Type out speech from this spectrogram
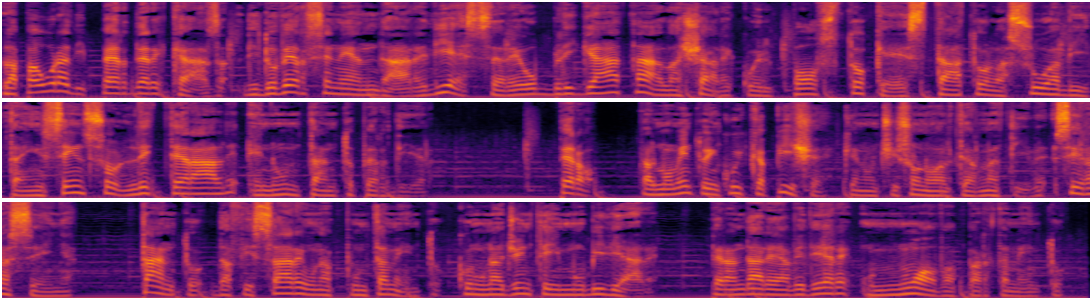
La paura di perdere casa, di doversene andare, di essere obbligata a lasciare quel posto che è stato la sua vita in senso letterale e non tanto per dire. Però, dal momento in cui capisce che non ci sono alternative, si rassegna, tanto da fissare un appuntamento con un agente immobiliare per andare a vedere un nuovo appartamento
